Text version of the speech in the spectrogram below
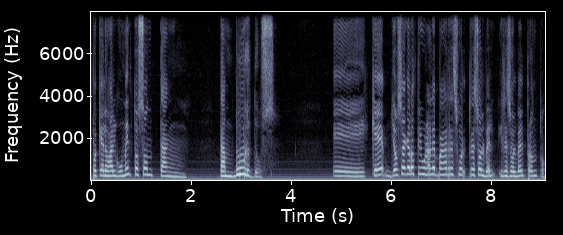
porque los argumentos son tan, tan burdos eh, que yo sé que los tribunales van a resolver y resolver pronto,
